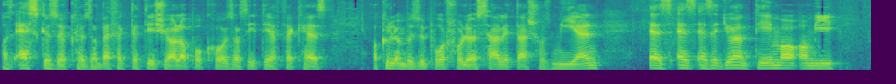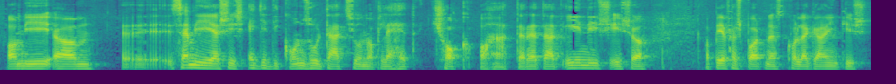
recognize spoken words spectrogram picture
az eszközökhöz, a befektetési alapokhoz, az ETF-ekhez, a különböző portfólió összeállításhoz milyen. Ez, ez, ez egy olyan téma, ami, ami um, személyes és egyedi konzultációnak lehet csak a háttere. Tehát én is, és a, a PFS Partners kollégáink is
